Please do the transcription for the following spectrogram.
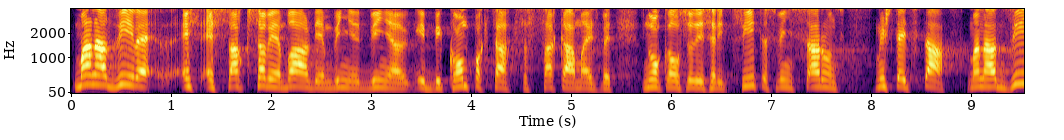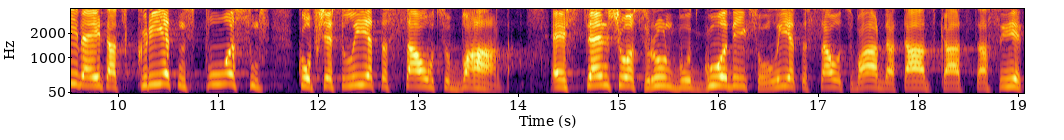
manā dzīvē, es, es saku saviem vārdiem, viņa, viņa bija kompaktāks, tas sakāmais, bet noklausoties arī citas viņas sarunas, viņš teica, tā, manā dzīvē ir tāds krietns posms, kopš es lietas saucu vārdā. Es cenšos runāt, būt godīgs un lietas sauc vārdā tāds, kāds tas ir.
